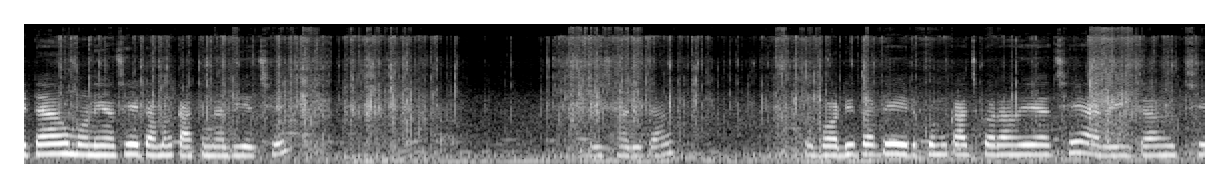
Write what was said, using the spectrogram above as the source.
এটাও মনে আছে, এটা আমার কাকিমা দিয়েছে। এই শাড়িটা। তো বডিটাতে এরকম কাজ করা হয়ে আছে, আর এইটা হচ্ছে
